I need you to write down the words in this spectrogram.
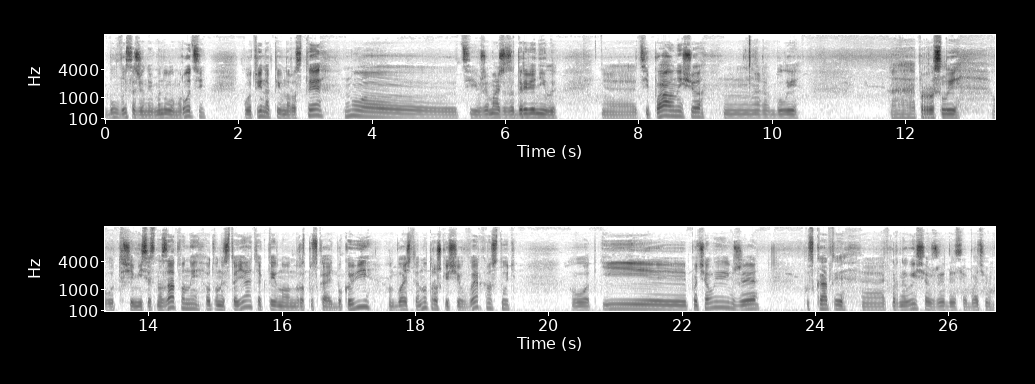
був висаджений в минулому році, от він активно росте. Ну, ці вже майже задерев'яніли е, ці пагони, що були, е, проросли. От ще місяць назад вони, от вони стоять, активно розпускають бокові. От бачите, ну трошки ще вверх ростуть. От, і почали вже пускати е, корневища вже десь я бачу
